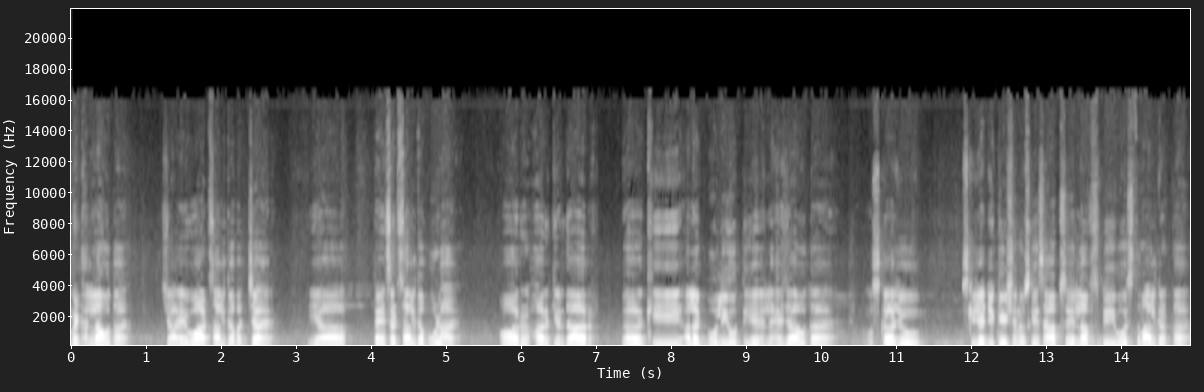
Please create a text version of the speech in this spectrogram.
में ढलना होता है चाहे वो आठ साल का बच्चा है या पैंसठ साल का बूढ़ा है। और हर किरदार की अलग बोली होती है लहजा होता है उसका जो उसकी एजुकेशन उसके हिसाब से लफ्ज़ भी वो इस्तेमाल करता है।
